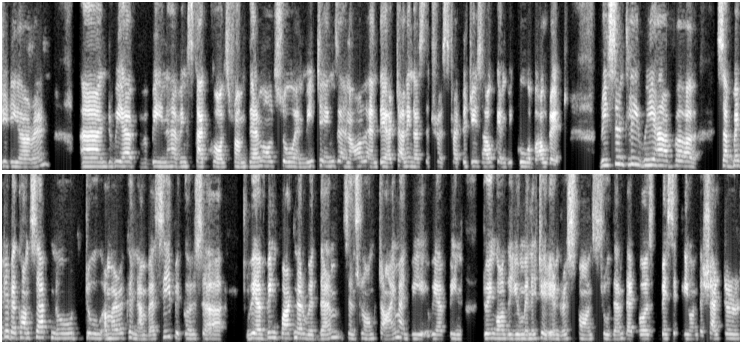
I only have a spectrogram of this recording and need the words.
GDRN, and we have been having Skype calls from them also and meetings and all, and they are telling us the strategies, how can we go about it. Recently, we have uh, submitted a concept note to American Embassy because uh, we have been partner with them since long time and we, we have been doing all the humanitarian response through them that was basically on the shelter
